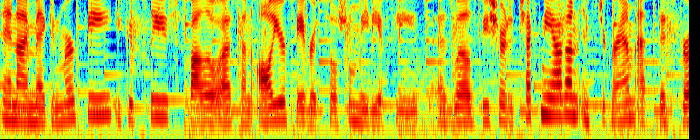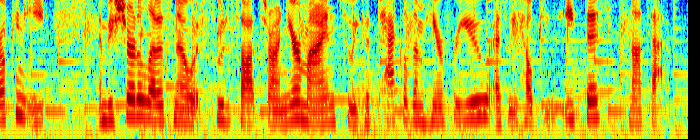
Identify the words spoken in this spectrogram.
And I'm Megan Murphy. You could please follow us on all your favorite social media feeds, as well as be sure to check me out on Instagram at This Girl Can Eat. And be sure to let us know what food thoughts are on your mind so we could tackle them here for you as we help you eat this, not that.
